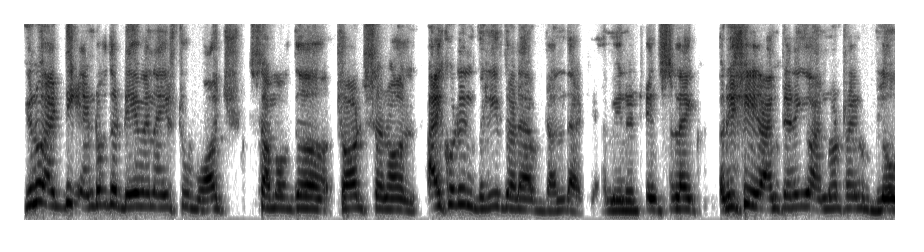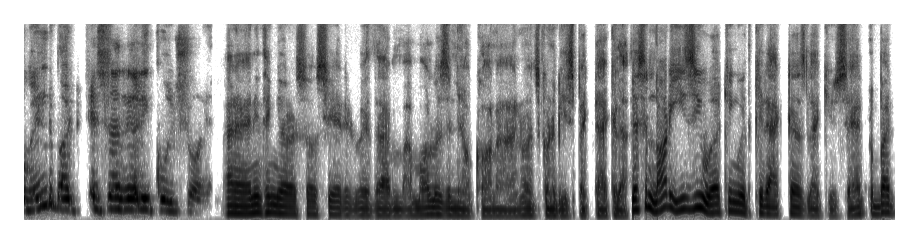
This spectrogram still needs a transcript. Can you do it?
you know, at the end of the day, when I used to watch some of the shots and all, I couldn't believe that I've done that. I mean, it, it's like, Hrishi, I'm telling you, I'm not trying to blow wind, but it's a really cool show. And anything you're associated with, I'm, I'm always in your corner. I know it's going to be spectacular. Listen, not easy working with kid actors, like you said. But,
